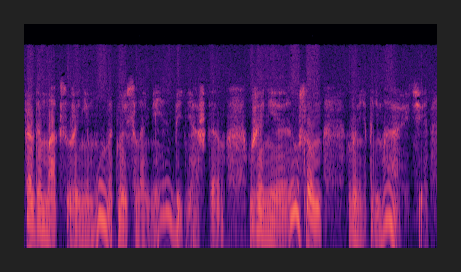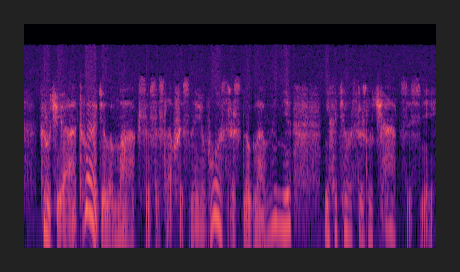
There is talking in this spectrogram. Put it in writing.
Правда, Макс уже не молод, но и Соломея, бедняжка, уже не... Ну, словом, вы меня понимаете. Короче, я отвадила Макса, сославшись на ее возраст, но главное, мне не хотелось разлучаться с ней.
